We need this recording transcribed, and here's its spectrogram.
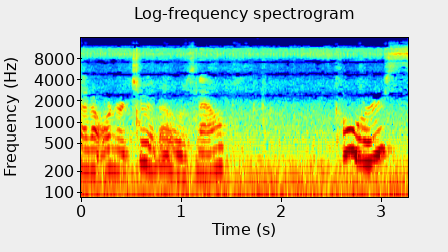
I'd ordered two of those now. Of course.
